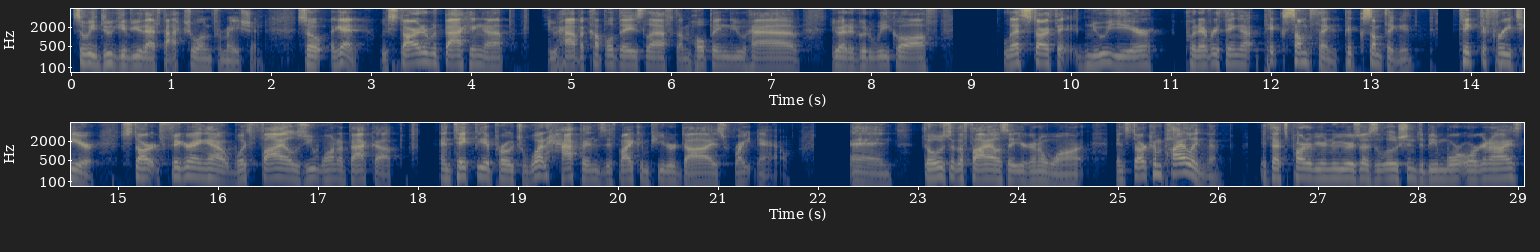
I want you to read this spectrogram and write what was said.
so we do give you that factual information. So again we started with backing up you have a couple days left. I'm hoping you have you had a good week off. Let's start the new year. Put everything up. Pick something. Pick something. Take the free tier. Start figuring out what files you want to back up, and take the approach. What happens if my computer dies right now? And those are the files that you're going to want, and start compiling them. If that's part of your New Year's resolution to be more organized,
